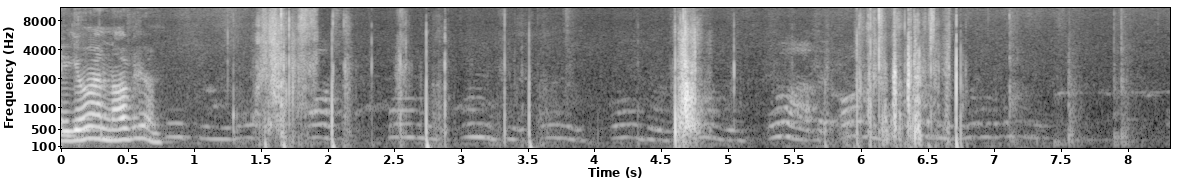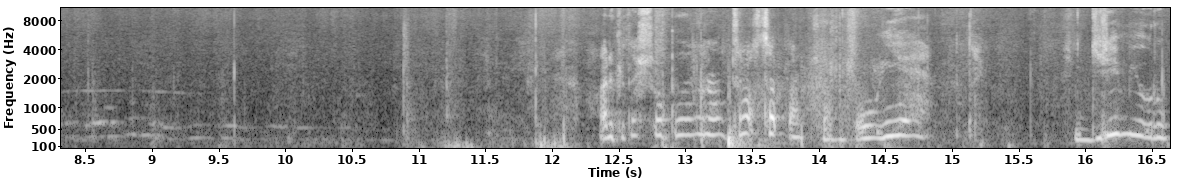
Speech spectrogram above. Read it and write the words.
18, 19, 20. Arkadaşlar bu altına saklanacağım. Oh yeah. Giremiyorum.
